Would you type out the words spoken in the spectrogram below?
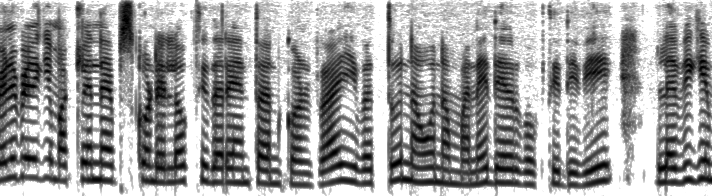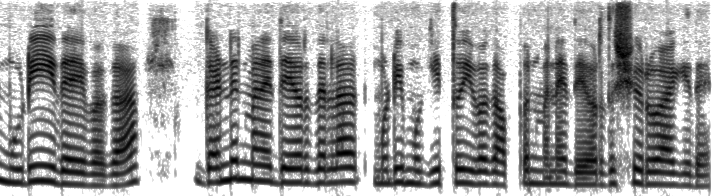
ಬೆಳೆ ಬೆಳಿಗ್ಗೆ ಮಕ್ಕಳನ್ನ ಎಬ್ಸ್ಕೊಂಡು ಎಲ್ಲ ಹೋಗ್ತಿದ್ದಾರೆ ಅಂತ ಅನ್ಕೊಂಡ್ರ, ಇವತ್ತು ನಾವು ನಮ್ಮ ಮನೆ ದೇವ್ರಿಗೆ ಹೋಗ್ತಿದ್ದೀವಿ ಲವಿಗೆ ಮುಡಿ ಇದೆ ಇವಾಗ. ಗಂಡನ ಮನೆ ದೇವ್ರದೆಲ್ಲ ಮುಡಿ ಮುಗೀತು, ಇವಾಗ ಅಪ್ಪನ ಮನೆ ದೇವ್ರದ್ದು ಶುರು ಆಗಿದೆ.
